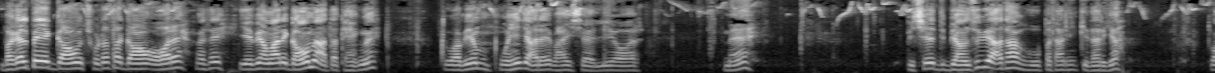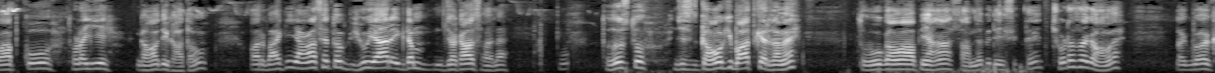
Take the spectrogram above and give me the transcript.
बगल पे एक गाँव छोटा सा गाँव और है। वैसे ये भी हमारे गाँव में आता था में। तो अभी हम वहीं जा रहे हैं भाई शैली और मैं। पीछे दिव्यांशु भी आया था, वो पता नहीं किधर गया। तो आपको थोड़ा ये गाँव दिखाता हूँ। और बाकी यहाँ से तो व्यू यार एकदम जकास वाला है। तो दोस्तों, जिस गाँव की बात कर रहा मैं तो वो गाँव आप यहाँ सामने पे देख सकते हैं। छोटा सा गाँव है। लगभग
